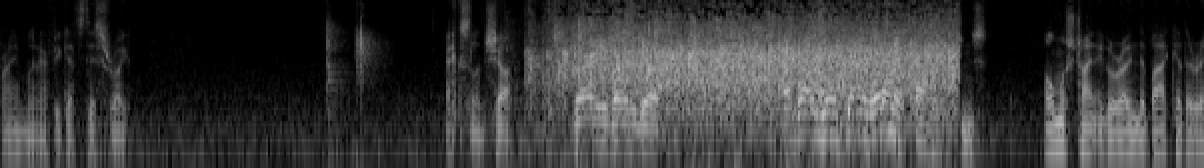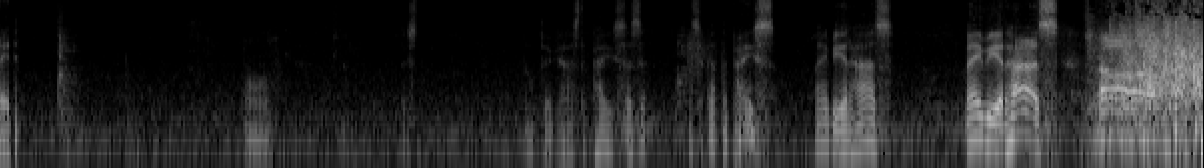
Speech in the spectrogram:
frame winner if he gets this right. Excellent shot. Very, very good. And well worked out, wasn't it? Almost trying to go round the back of the red. Oh, just don't think it has the pace, has it? Has it got the pace? Maybe it has. Maybe it has. Oh!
